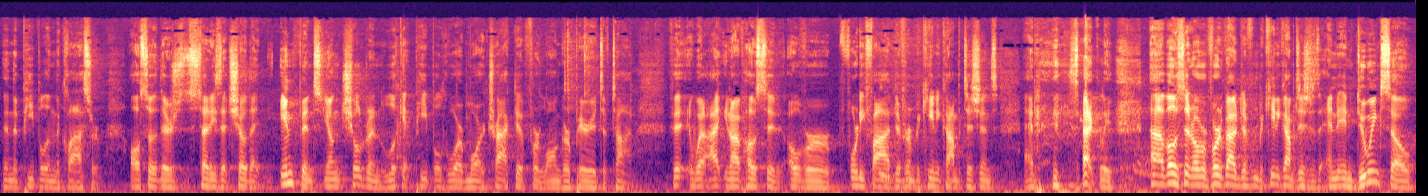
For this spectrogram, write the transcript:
than the people in the classroom. Also, there's studies that show that infants, young children, look at people who are more attractive for longer periods of time. I, you know, I've hosted over 45 different bikini competitions, and exactly, I've hosted over 45 different bikini competitions, and in doing so,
